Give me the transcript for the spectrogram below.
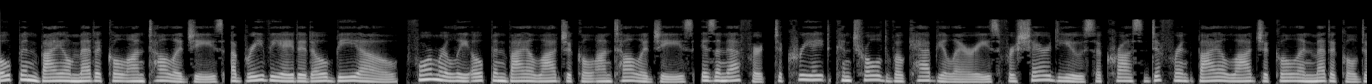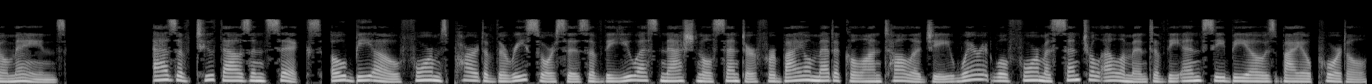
Open Biomedical Ontologies abbreviated OBO, formerly Open Biological Ontologies is an effort to create controlled vocabularies for shared use across different biological and medical domains. As of 2006, OBO forms part of the resources of the U.S. National Center for Biomedical Ontology where it will form a central element of the NCBO's bioportal.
